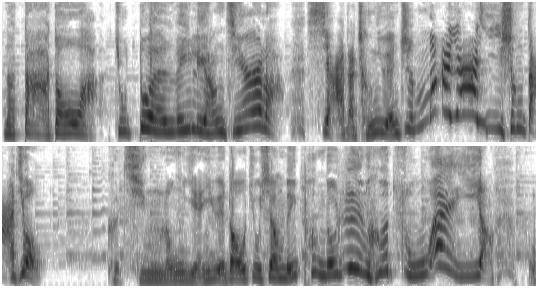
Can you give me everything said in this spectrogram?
那大刀啊就断为两截了，吓得程远志妈呀一声大叫。可青龙偃月刀就像没碰到任何阻碍一样，呜。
